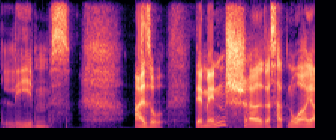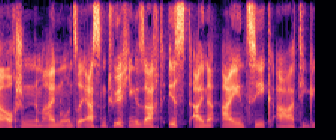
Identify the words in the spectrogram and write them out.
Lebens. Also, der Mensch, äh, das hat Noah ja auch schon in einem unserer ersten Türchen gesagt, ist eine einzigartige,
